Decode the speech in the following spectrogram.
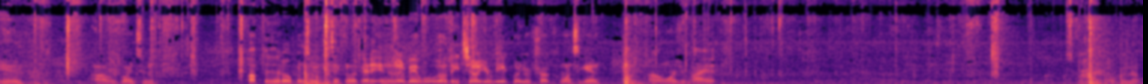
And uh, we're going to pop the hood open so we can take a look at it in a little bit. We will detail your vehicle your truck once again uh, once you buy it go ahead and open up.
